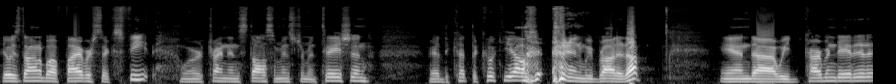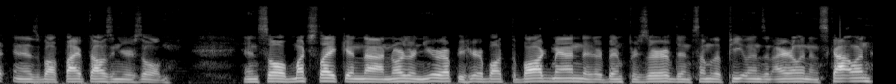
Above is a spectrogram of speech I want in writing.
it was down about five or six feet. We were trying to install some instrumentation. We had to cut the cookie out and we brought it up and uh, we carbon dated it and it was about 5,000 years old. And so much like in uh, Northern Europe, you hear about the bog bogmen that have been preserved in some of the peatlands in Ireland and Scotland.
